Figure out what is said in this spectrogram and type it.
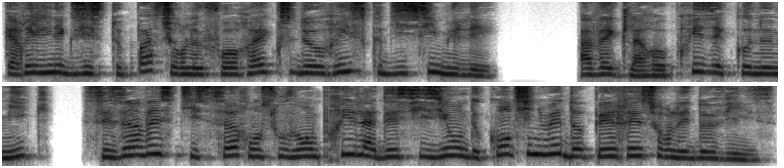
car il n'existe pas sur le Forex de risque dissimulé. Avec la reprise économique, ces investisseurs ont souvent pris la décision de continuer d'opérer sur les devises.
